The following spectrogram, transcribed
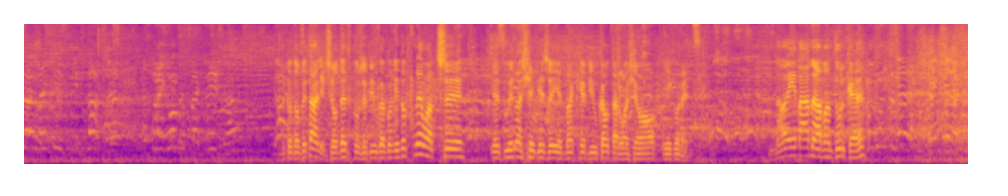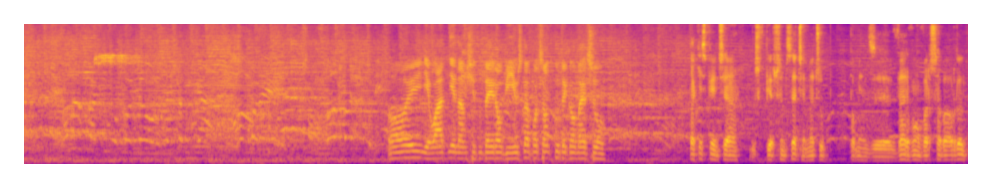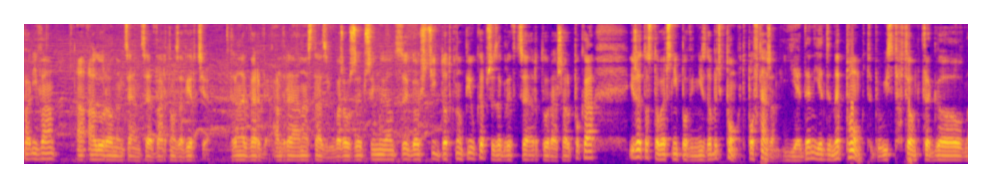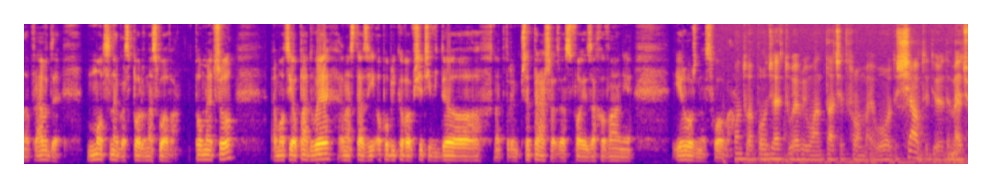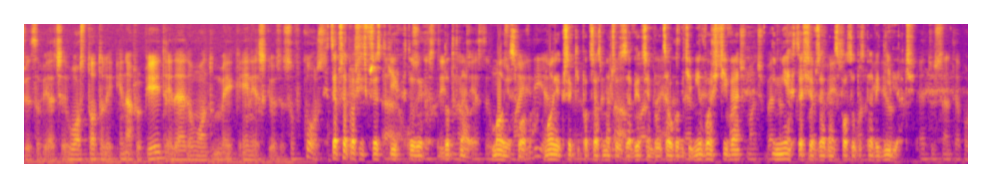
Tylko to pytanie, czy odetchnął, że piłka go nie dotknęła, czy jest zły na siebie, że jednak piłka otarła się o jego ręce. No i mamy awanturkę. Oj, nieładnie nam się tutaj robi już na początku tego meczu. Takie spięcia już w pierwszym secie meczu pomiędzy Werwą Warszawa Orlen Paliwa a Aluronem CMC Wartą Zawiercie. Trener Werwy, Andrea Anastazji, uważał, że przyjmujący gości dotknął piłkę przy zagrywce Artura Szalpuka i że to stołeczni powinni zdobyć punkt. Powtarzam, jeden, jedyny punkt był istotą tego naprawdę mocnego sporu na słowa. Po meczu emocje opadły. Anastazji opublikował w sieci wideo, na którym przeprasza za swoje zachowanie i różne słowa. want to apologize to everyone touched from my word shouted during the match with was totally inappropriate and I don't want to make any excuses. Of course. Chcę przeprosić wszystkich, których dotknęły moje słowa. Moje krzyki podczas meczu z Zawierciem były całkowicie niewłaściwe i nie chcę się w żaden sposób usprawiedliwiać.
